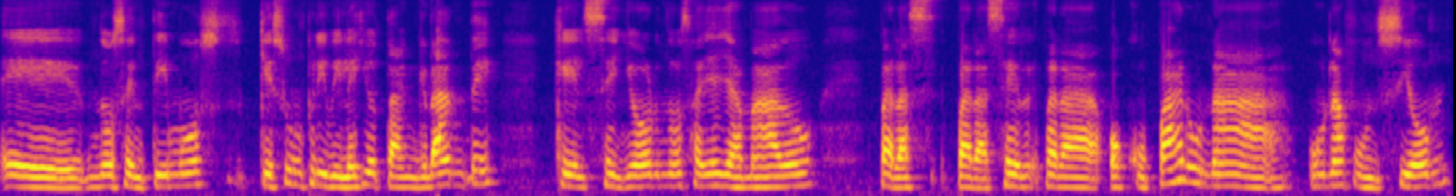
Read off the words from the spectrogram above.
eh, nos sentimos que es un privilegio tan grande que el Señor nos haya llamado para, para, hacer, para ocupar una, una función.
